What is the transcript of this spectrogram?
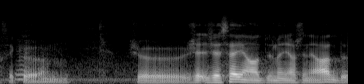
C'est que Mm. euh, je- j'essaye hein, de manière générale de,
